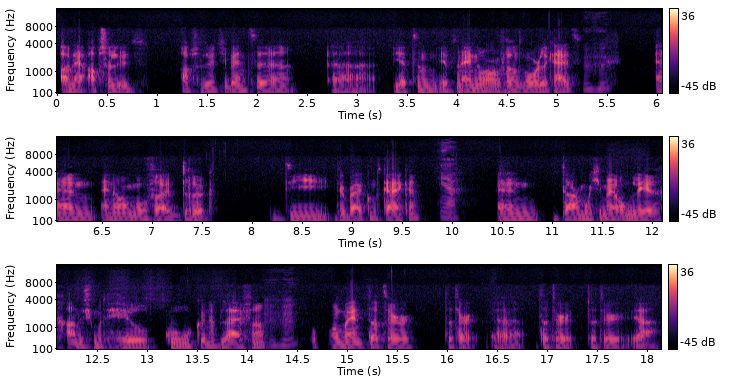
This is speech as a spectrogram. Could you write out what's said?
Oh nee, absoluut. Absoluut. Je, bent, je, hebt, een, je hebt een enorme verantwoordelijkheid mm -hmm. en enorme hoeveelheid druk die erbij komt kijken. Ja. En daar moet je mee om leren gaan. Dus je moet heel cool kunnen blijven Mhm. op het moment dat er, dat er, eh, dat er, dat er ja,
